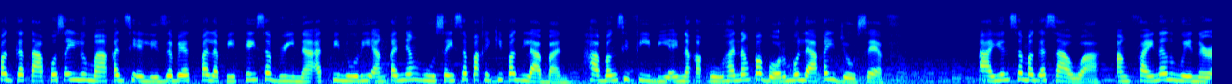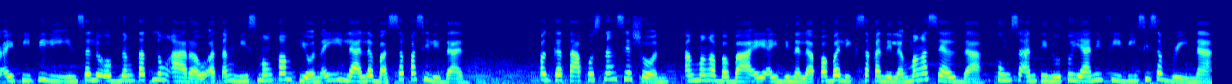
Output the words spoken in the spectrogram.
Pagkatapos ay lumakad si Elizabeth palapit kay Sabrina at pinuri ang kanyang husay sa pakikipaglaban, habang si Phoebe ay nakakuha ng pabor mula kay Joseph. Ayon sa mag-asawa, ang final winner ay pipiliin sa loob ng tatlong araw at ang mismong kampyon ay ilalabas sa pasilidad. Pagkatapos ng sesyon, ang mga babae ay dinala pabalik sa kanilang mga selda, kung saan tinutuya ni Phoebe si Sabrina.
